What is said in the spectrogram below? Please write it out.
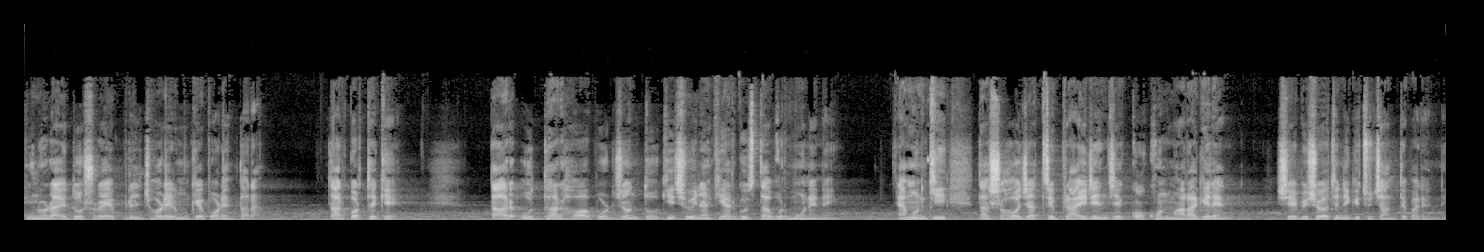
পুনরায় দোসরা এপ্রিল ঝড়ের মুখে পড়েন তারা। তারপর থেকে তার উদ্ধার হওয়া পর্যন্ত কিছুই নাকি আর গুস্তাভুর মনে নেই। এমনকি তার সহযাত্রী ব্রাইডেন যে কখন মারা গেলেন, সে বিষয়েও তিনি কিছু জানতে পারেননি।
